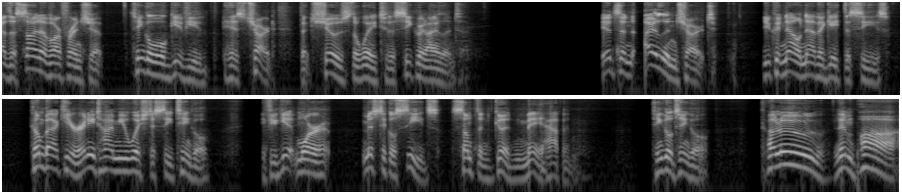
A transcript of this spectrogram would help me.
As a sign of our friendship, Tingle will give you his chart that shows the way to the secret island. It's an island chart. You can now navigate the seas. Come back here anytime you wish to see Tingle. If you get more mystical seeds, something good may happen. Tingle Tingle. Kalu Limpa.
